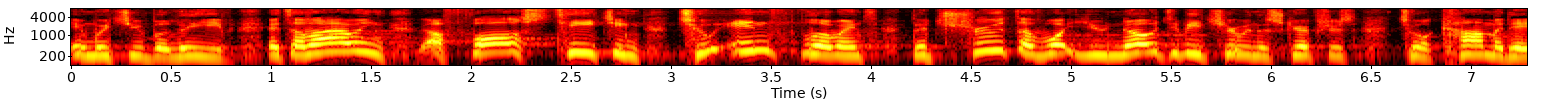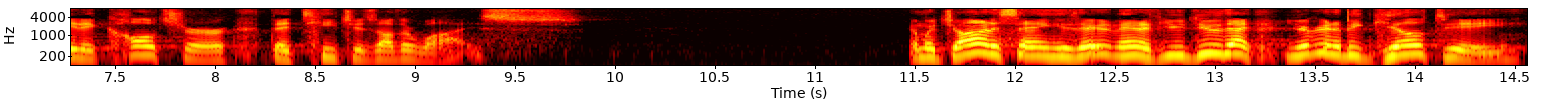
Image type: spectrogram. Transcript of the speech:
in which you believe. It's allowing a false teaching to influence the truth of what you know to be true in the scriptures to accommodate a culture that teaches otherwise. And what John is saying is, man, if you do that, you're going to be guilty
